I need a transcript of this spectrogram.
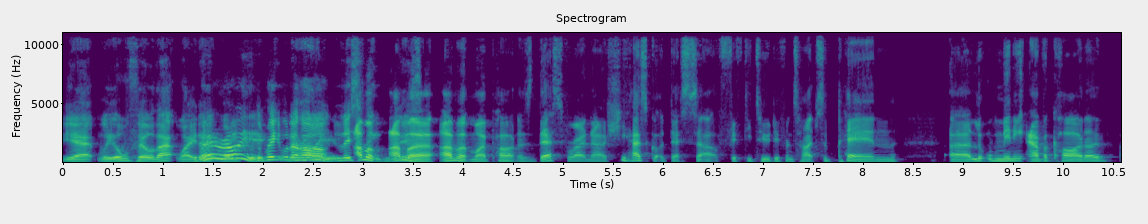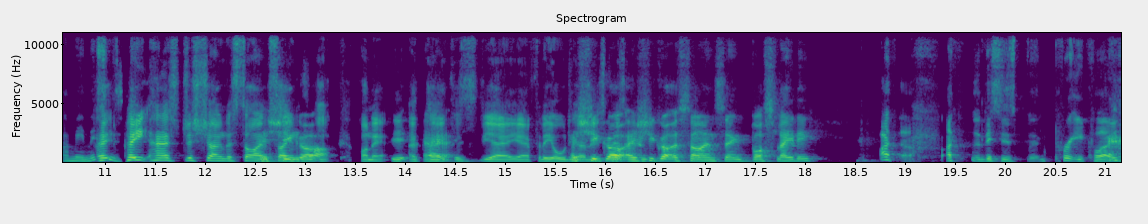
yeah, we all feel that way, don't Where we? are you? The people that are are you? I'm listening. I'm a. I'm at my partner's desk right now. She has got a desk set up, 52 different types of pen, uh, little mini avocado. I mean, this Pete, is Pete has just shown the sign Has saying got- "fuck" on it. Yeah, Okay, uh, because yeah, yeah, for the audio. Has she got? Has she got a sign saying "boss lady"? I, I, this is pretty close.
